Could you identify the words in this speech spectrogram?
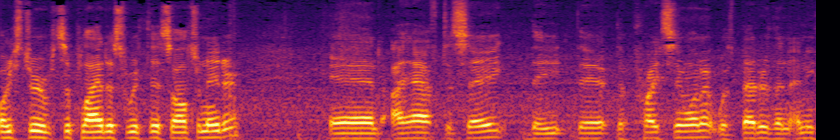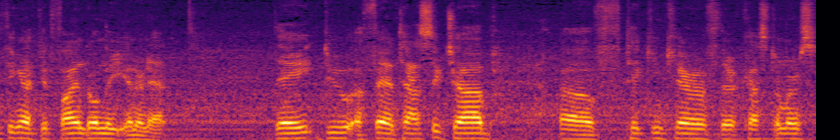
Oyster supplied us with this alternator and I have to say they, the pricing on it was better than anything I could find on the internet. They do a fantastic job of taking care of their customers.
